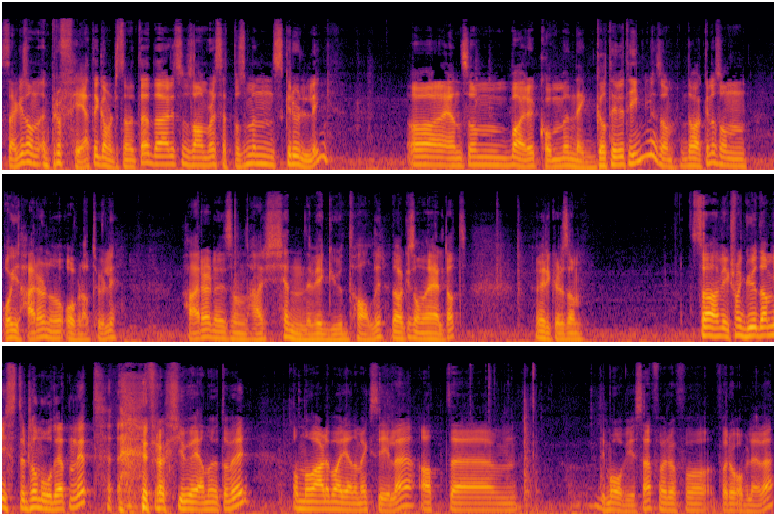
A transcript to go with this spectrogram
Så det er ikke sånn en profet i Gammeltestamentet. Det er liksom sånn han ble sett på som en skrulling. Og en som bare kom med negative ting, liksom. Det var ikke noe sånn Oi, her er det noe overnaturlig. Her er det liksom, her kjenner vi Gud taler. Det var ikke sånn i det hele tatt. Virker det som. Så det virker som Gud da mister tålmodigheten litt fra 21 og utover. Og nå er det bare gjennom eksilet at uh, de må overgi seg for å, få, for å overleve.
